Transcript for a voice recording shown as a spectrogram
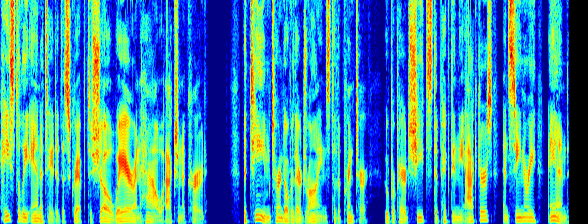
hastily annotated the script to show where and how action occurred. The team turned over their drawings to the printer, who prepared sheets depicting the actors and scenery and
